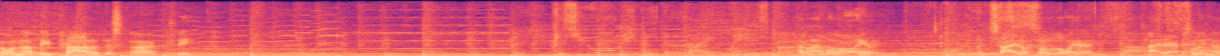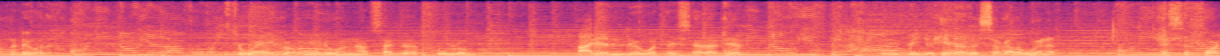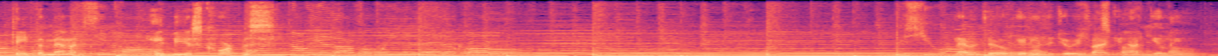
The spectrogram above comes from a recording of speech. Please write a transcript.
I will not be proud of this biography. I don't have a lawyer. When title's a lawyer, I had absolutely nothing to do with it. Mr. Wade, what were you doing outside the pool room? I didn't do what they said I did. They agreed to hear it. I still got to win it. That's the 14th Amendment, habeas corpus. Until getting the jury finds you not guilty.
